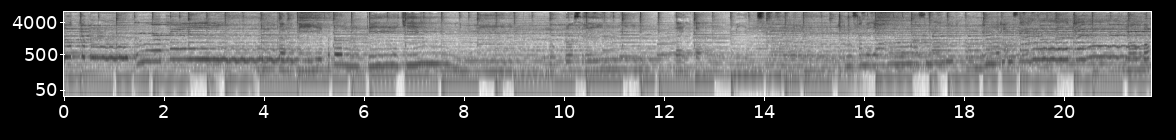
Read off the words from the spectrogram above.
ជួបទុកព្រោះភ័យរឿងកំពីផ្ដន់ទីជីមនុស្សប្រុសស្រីតែងតែមានស្នេហ៍សន្យាស្នេហ៍អូននឹងរៀនសាថាមកមុំ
